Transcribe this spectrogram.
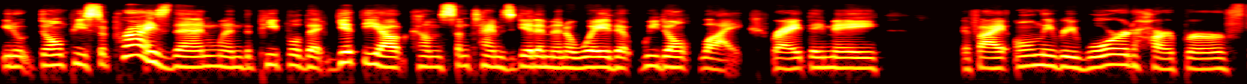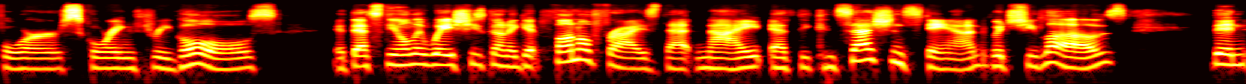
you know, don't be surprised then when the people that get the outcome sometimes get them in a way that we don't like, right? They may if I only reward Harper for scoring three goals, if that's the only way she's going to get funnel fries that night at the concession stand, which she loves, then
